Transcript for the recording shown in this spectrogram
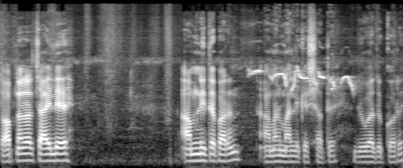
তো আপনারা চাইলে আম নিতে পারেন। আমার মালিকের সাথে যোগাযোগ করে।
